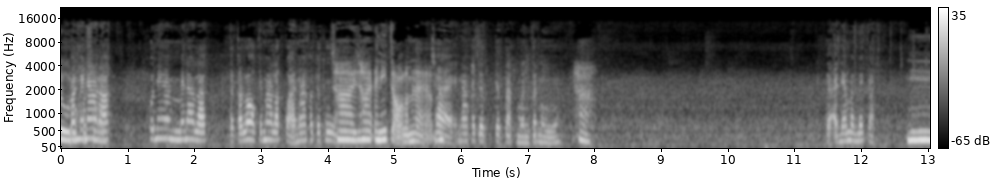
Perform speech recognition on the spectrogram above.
ดูมัดูนไม่เขาน่าฉลารัดกพูดง่ายๆมันไม่น่ารัก แต่กระรอกจะน่ารักกว่าหน้าเขาจะทู่ใช่ใช่ อันนี้จะออกลำแหลม ใช่ หน้าเขาจะจะตัดเหมือนกับหนู ค่ะ แต่อันเนี้ยมันไม่กัด อืม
